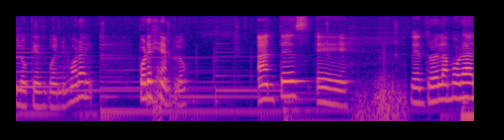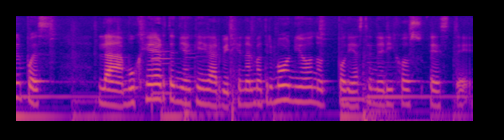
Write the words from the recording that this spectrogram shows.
lo que es bueno y moral. Por ejemplo, antes, eh, dentro de la moral, pues la mujer tenía que llegar virgen al matrimonio, no podías tener hijos este,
